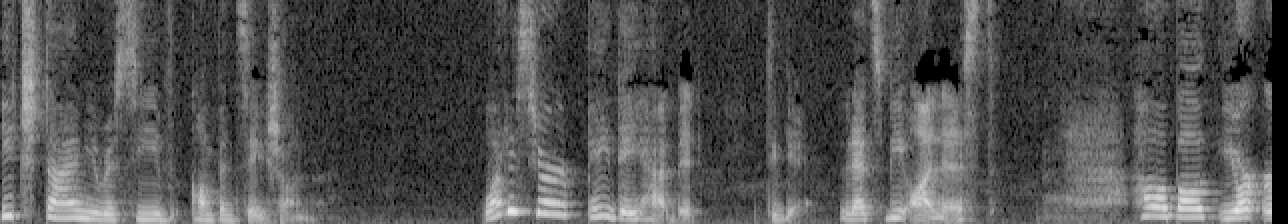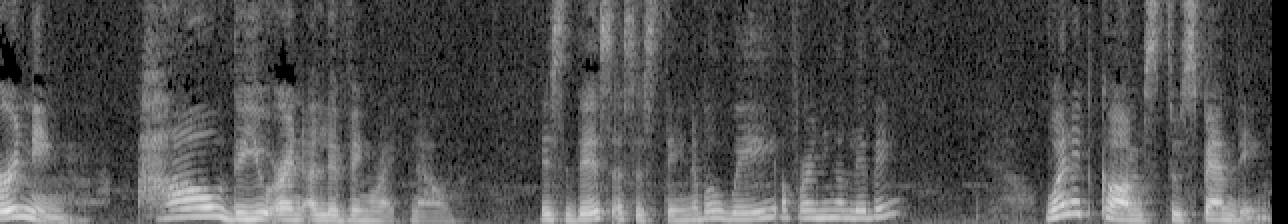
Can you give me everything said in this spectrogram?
each time you receive compensation. What is your payday habit to get? Let's be honest. How about your earning? How do you earn a living right now? Is this a sustainable way of earning a living? When it comes to spending,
